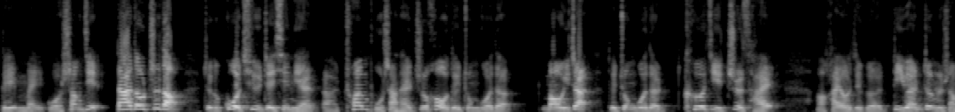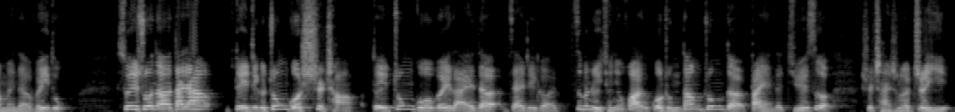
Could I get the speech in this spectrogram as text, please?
给美国商界。大家都知道，这个过去这些年啊，川普上台之后，对中国的贸易战、对中国的科技制裁啊，还有这个地缘政治上面的围堵。所以说呢，大家对这个中国市场，对中国未来的在这个资本主义全球化的过程当中的扮演的角色是产生了质疑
